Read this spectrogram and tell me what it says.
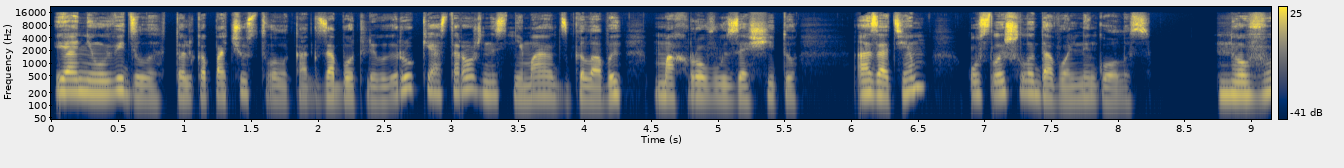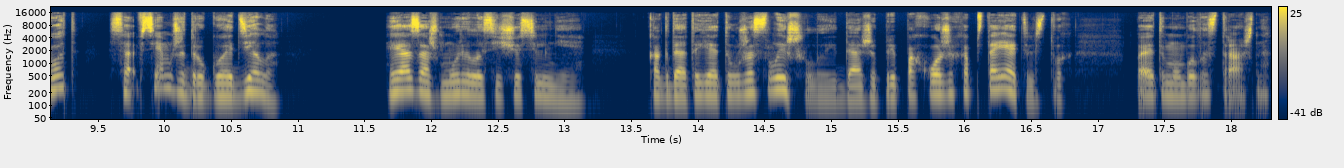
Я не увидела, только почувствовала, как заботливые руки осторожно снимают с головы махровую защиту, а затем услышала довольный голос. «Ну вот, совсем же другое дело». Я зажмурилась еще сильнее. Когда-то я это уже слышала, и даже при похожих обстоятельствах, поэтому было страшно.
